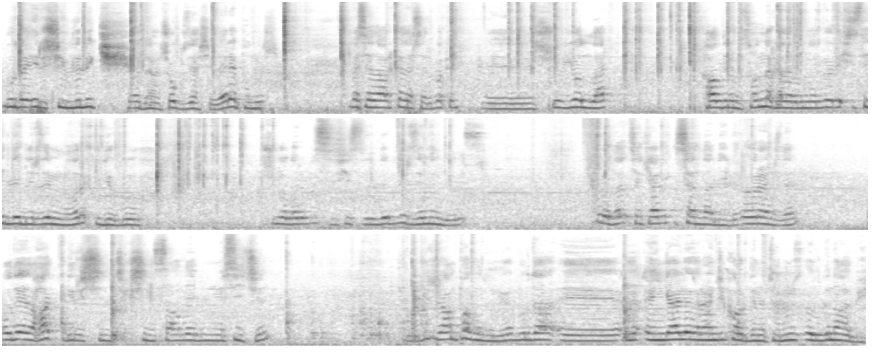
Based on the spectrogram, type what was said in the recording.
Burada erişebilirlik adına çok güzel şeyler yapılmış. Mesela arkadaşlar bakın eee, şu yollar kaldırımın sonuna kadar bunları böyle hissedilebilir zemin olarak gidiyor bu. Şu yolları biz hissedilebilir zemin diyoruz. Burada tekerlekli sandalyeyle öğrencilerin odaya rahat girişini çıkışını sağlayabilmesi için bir rampa bulunuyor. Burada e, engelli öğrenci koordinatörümüz Ilgın abi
